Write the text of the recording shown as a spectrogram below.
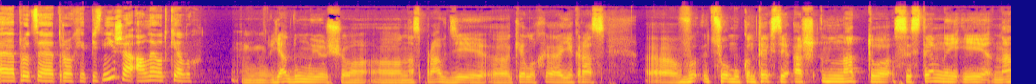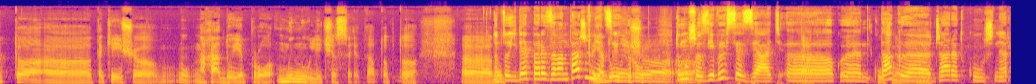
Е, Про це трохи пізніше, але от Келух. Я думаю, що е, насправді е, Келох е, якраз в цьому контексті аж надто системний і надто е, такий, що ну, нагадує про минулі часи. Та? Тобто, е, ну, Тобто йде перезавантаження я цих думаю, груп, що, тому що з'явився зять, так, е, Кушнер, так, е. Джаред Кушнер,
